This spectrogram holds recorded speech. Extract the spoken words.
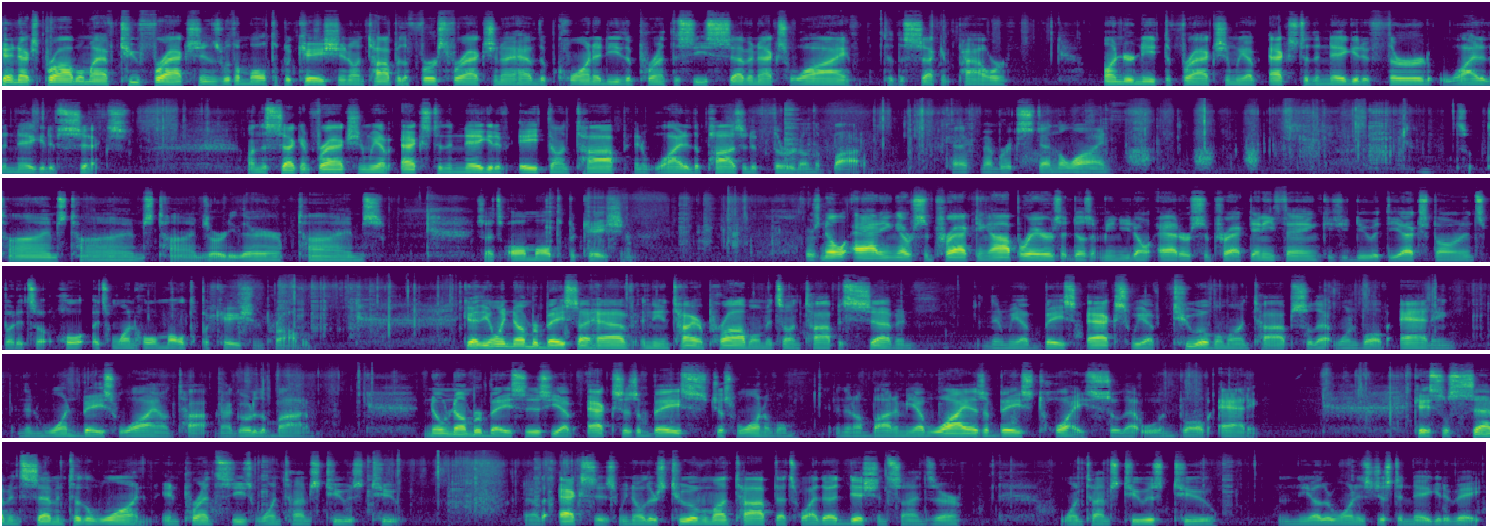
Okay, next problem. I have two fractions with a multiplication. On top of the first fraction, I have the quantity, the parentheses 7xy to the second power. Underneath the fraction, we have x to the negative third, y to the negative 6. On the second fraction, we have x to the negative eighth on top and y to the positive third on the bottom. Okay, remember extend the line. So times, times, times already there, times. So that's all multiplication. There's no adding or subtracting operators. It doesn't mean you don't add or subtract anything because you do with the exponents, but it's a whole it's one whole multiplication problem. Okay, the only number base I have in the entire problem, it's on top is 7. And then we have base x, we have two of them on top, so that will involve adding. And then one base y on top. Now go to the bottom. No number bases, you have x as a base, just one of them. And then on bottom you have y as a base twice, so that will involve adding. Okay, so 7, 7 to the 1, in parentheses, 1 times 2 is 2. Now the x's, we know there's two of them on top, that's why the addition sign's there. 1 times 2 is 2, and the other one is just a negative 8.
